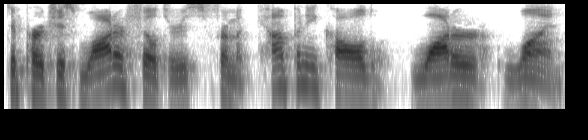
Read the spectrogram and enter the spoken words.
to purchase water filters from a company called Water One.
